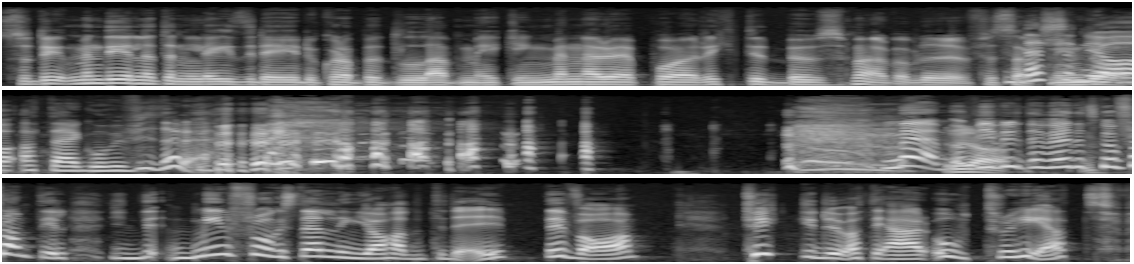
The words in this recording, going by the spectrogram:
Så det, men det är en liten lazy day, du kollar på ett lovemaking, men när du är på riktigt busmör, vad blir det för där sökning känner då? jag att där går vi vidare. men, och Ja. vi vill inte, vi har inte kommit fram till, min frågeställning jag hade till dig, det var, tycker du att det är otrohet?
